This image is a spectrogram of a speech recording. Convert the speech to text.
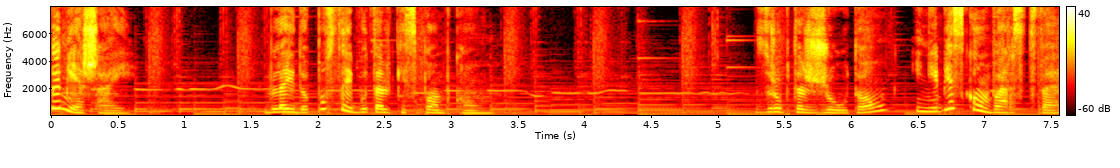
Wymieszaj. Wlej do pustej butelki z pompką. Zrób też żółtą i niebieską warstwę.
